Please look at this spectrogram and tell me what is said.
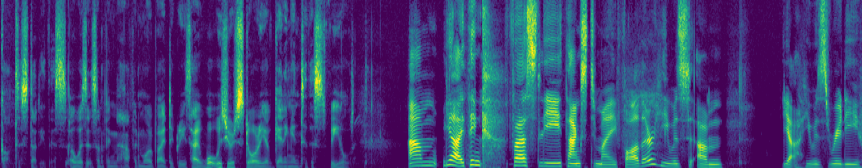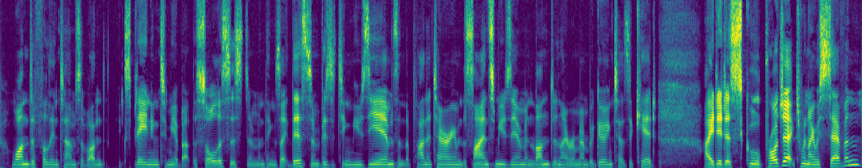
got to study this? Or was it something that happened more by degrees? How, what was your story of getting into this field? Um, yeah, I think firstly, thanks to my father, he was, um, yeah, he was really wonderful in terms of un- explaining to me about the solar system and things like this, and visiting museums and the planetarium, the science museum in London. I remember going to as a kid. I did a school project when I was seven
